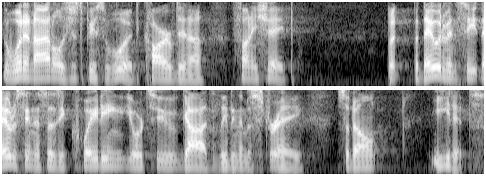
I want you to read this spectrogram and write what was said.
the wooden idol is just a piece of wood carved in a funny shape. But, but they, would have been see, they would have seen this as equating your two gods, leading them astray. So don't eat it.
